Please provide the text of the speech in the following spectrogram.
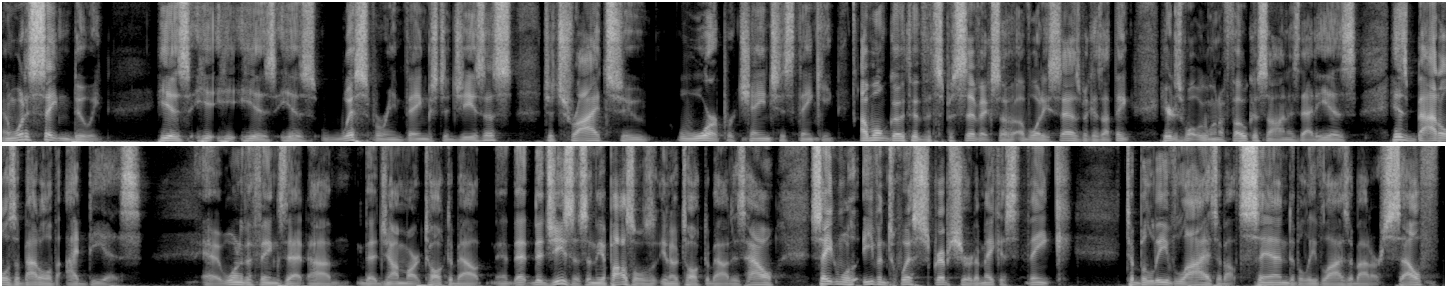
And what is Satan doing? He is he, he, he is he is whispering things to Jesus to try to warp or change his thinking. I won't go through the specifics of, of what he says because I think here's what we want to focus on is that he is his battle is a battle of ideas uh, one of the things that um, that John Mark talked about, and that, that Jesus and the apostles, you know, talked about, is how Satan will even twist Scripture to make us think, to believe lies about sin, to believe lies about ourself.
